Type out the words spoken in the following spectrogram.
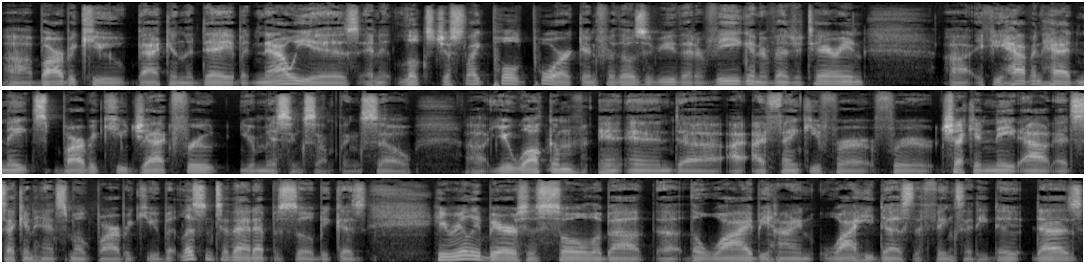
uh, barbecue back in the day, but now he is, and it looks just like pulled pork. And for those of you that are vegan or vegetarian, uh, if you haven't had Nate's barbecue jackfruit, you're missing something. So uh, you're welcome, and, and uh, I, I, thank you for for checking Nate out at Secondhand Smoke Barbecue. But listen to that episode because he really bears his soul about uh, the why behind why he does the things that he do, does.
